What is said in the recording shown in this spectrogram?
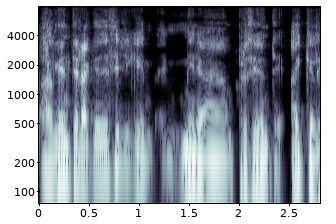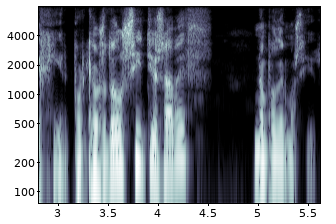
alguén terá que decir que, eh, mira, presidente, hai que elegir, porque os dous sitios a vez non podemos ir.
